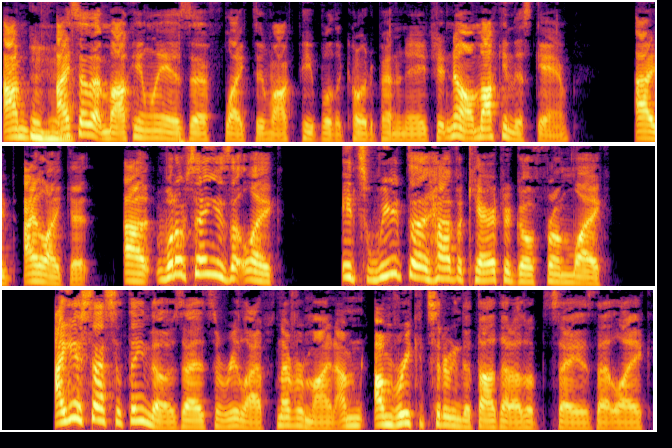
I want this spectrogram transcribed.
I'm Mhm. I said that mockingly as if like to mock people with the codependent nature. No, I'm mocking this game. I I like it. Uh, what I'm saying is that like it's weird to have a character go from like. I guess that's the thing though, is that it's a relapse. Never mind. I'm I'm reconsidering the thought that I was about to say is that like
